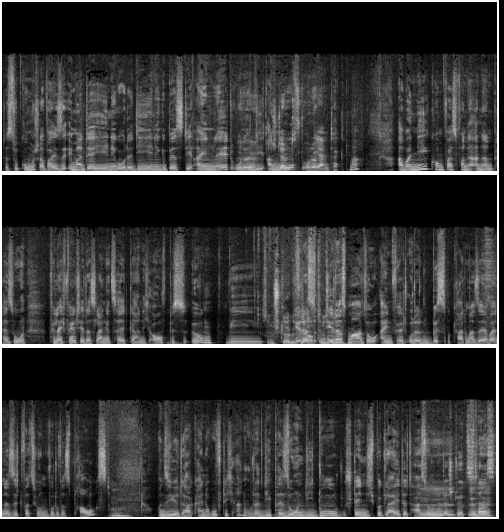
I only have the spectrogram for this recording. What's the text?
dass du komischerweise immer derjenige oder diejenige bist, die einlädt oder mhm. die anruft Stimmt. oder ja. Kontakt macht. Aber nie kommt was von der anderen Person. Vielleicht fällt dir das lange Zeit gar nicht auf, bis mhm. irgendwie so dir, das, dir das mal so einfällt. Oder du bist gerade mal selber in der Situation, wo du was brauchst. Mhm. Und siehe da, keiner ruft dich an. Oder die Person, die du ständig begleitet hast und mhm. unterstützt mhm. hast,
